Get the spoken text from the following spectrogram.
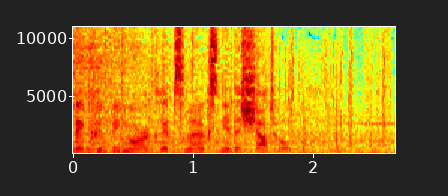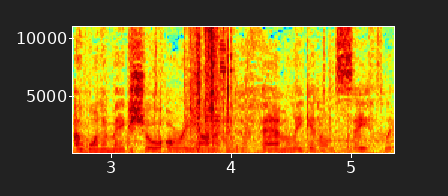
There could be more Eclipse mercs near the shuttle. I want to make sure Oriana and her family get on safely.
